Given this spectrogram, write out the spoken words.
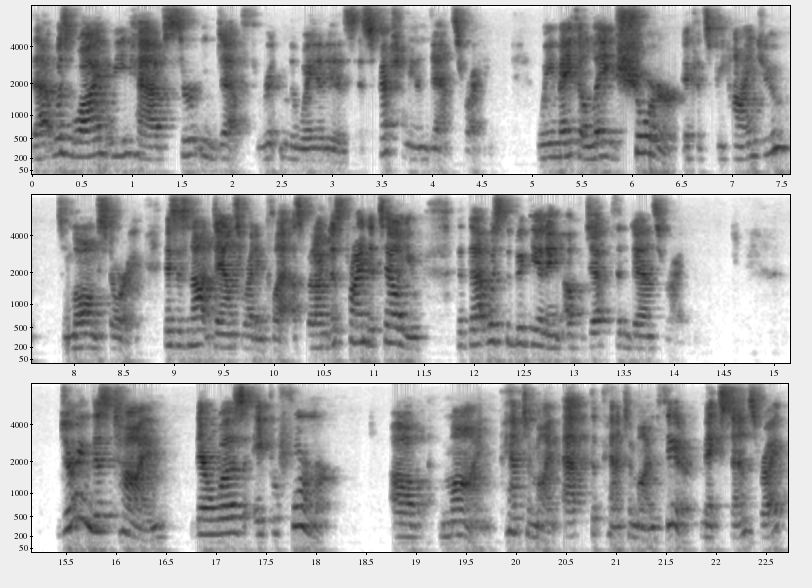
That was why we have certain depth written the way it is, especially in dance writing. We make a leg shorter if it's behind you. It's a long story. This is not dance writing class, but I'm just trying to tell you that that was the beginning of depth in dance writing. During this time, there was a performer of mime, pantomime, at the Pantomime Theater. Makes sense, right?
